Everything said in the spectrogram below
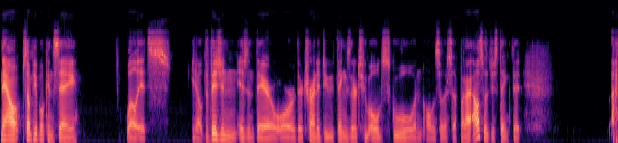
Now, some people can say, well, it's, you know, the vision isn't there or they're trying to do things that are too old school and all this other stuff. But I also just think that,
